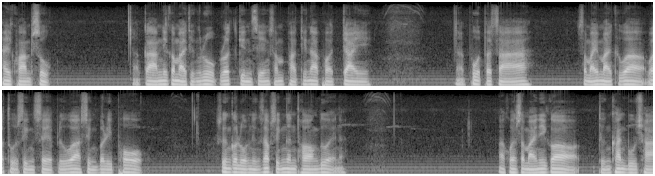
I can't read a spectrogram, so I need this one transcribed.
ให้ความสุข กามนี่ก็หมายถึงรูปรสกลิ่นเสียงสัมผัสที่น่าพอใจพูดภาษาสมัยใหม่คือว่าวัตถุสิ่งเสพหรือว่าสิ่งบริโภค ซึ่งก็รวมถึงทรัพย์สินเงินทองด้วยนะคนสมัยนี้ก็ ถึงขั้นบูชา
